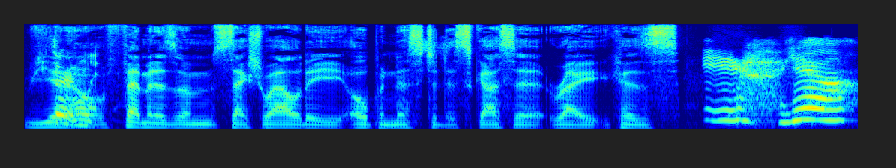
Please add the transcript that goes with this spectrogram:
you Certainly. know feminism, sexuality, openness to discuss it, right? Because yeah,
